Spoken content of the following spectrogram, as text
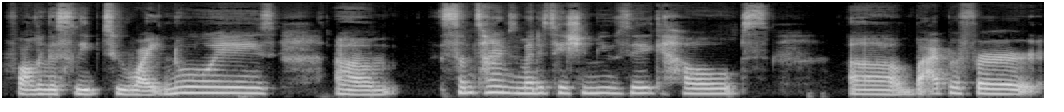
falling asleep to white noise. Um, sometimes meditation music helps, um, but I prefer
